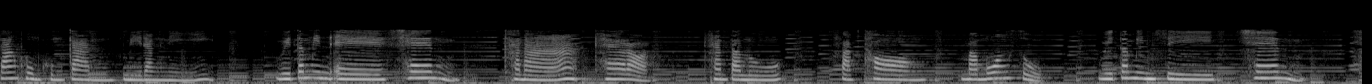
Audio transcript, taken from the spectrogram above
สร้างภูมิคุ้มกัน มีดังนี้ วิตามิน A เช่น คะน้า แครอท แคนตาลูป ฟักทอง มะม่วงสุก วิตามินซี เช่น ส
